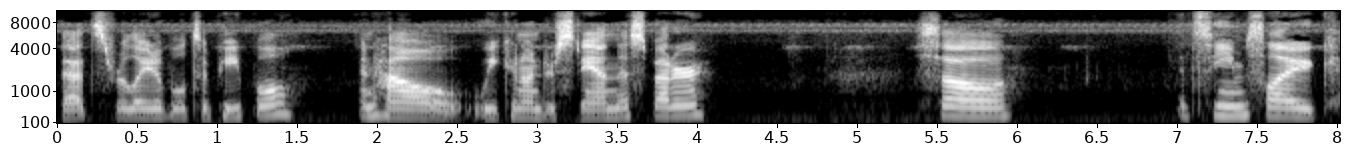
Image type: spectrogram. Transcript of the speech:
that's relatable to people and how we can understand this better so it seems like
